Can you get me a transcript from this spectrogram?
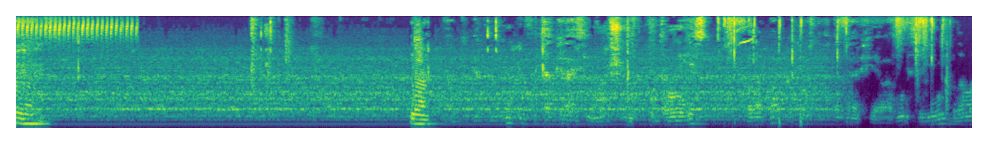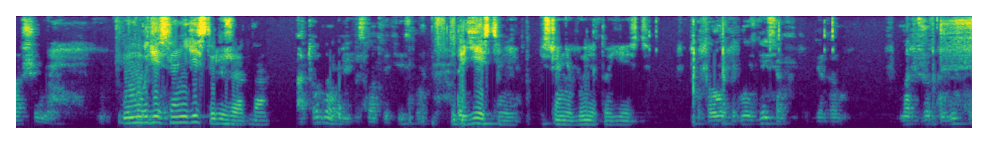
Ну. Да. Это нету фотографии машины. Вот у меня есть была папка, просто фотография, а среди них была машина. Ну, если они есть, то лежат, да. А трудно будет посмотреть, есть нет? Да есть они. Если они были, то есть. Вот он может быть не здесь, а где-то на жестком диске.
